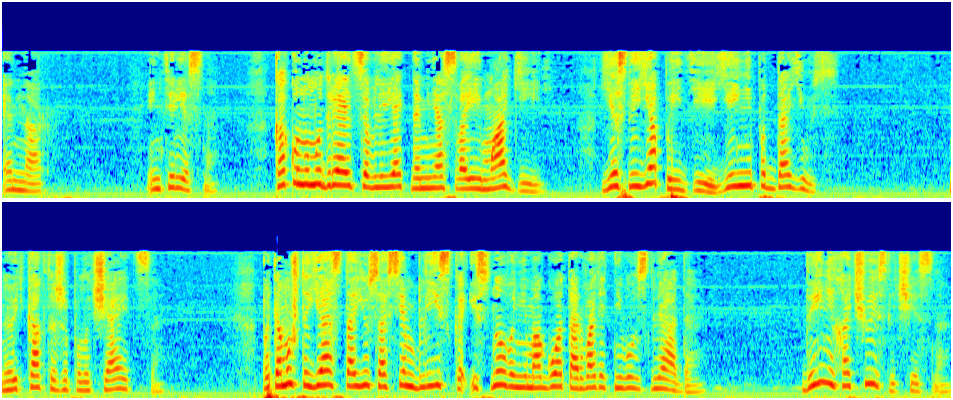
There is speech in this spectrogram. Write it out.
Эннар. Интересно, как он умудряется влиять на меня своей магией, если я, по идее, ей не поддаюсь? Но ведь как-то же получается. Потому что я стою совсем близко и снова не могу оторвать от него взгляда. Да и не хочу, если честно.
